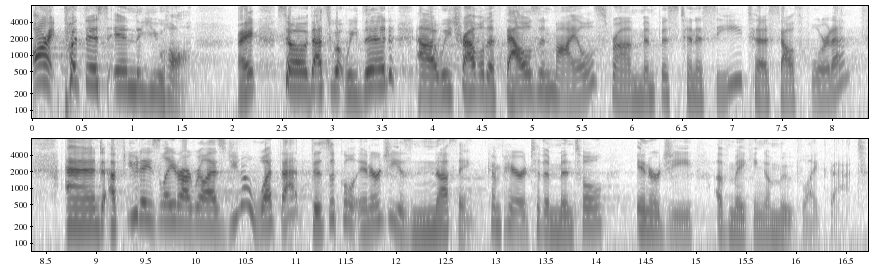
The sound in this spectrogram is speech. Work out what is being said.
All right, put this in the U Haul right? So that's what we did. Uh, we traveled a thousand miles from Memphis, Tennessee to South Florida. And a few days later, I realized, you know what? That physical energy is nothing compared to the mental energy of making a move like that.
